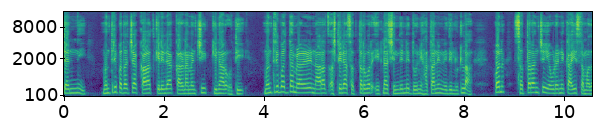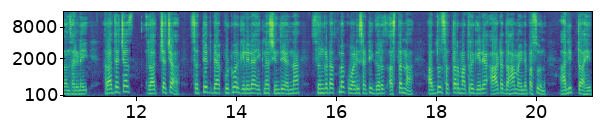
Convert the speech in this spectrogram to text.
त्यांनी मंत्रिपदाच्या काळात केलेल्या कारनाम्यांची किनार होती. मंत्रिपद न मिळालेले नाराज असलेल्या सत्तारवर एकनाथ शिंदेंनी दोन्ही हाताने निधी लुटला. पण सत्तारांचे एवढ्याने काही समाधान झाले नाही. राज्याच्या राज्याच्या सत्तेत बॅकफूटवर गेलेल्या एकनाथ शिंदे यांना संघटात्मक वाढीसाठी गरज असताना अब्दुल सत्तार मात्र गेल्या आठ दहा महिन्यापासून आलिप्त आहेत.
